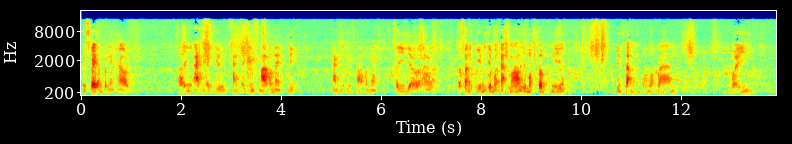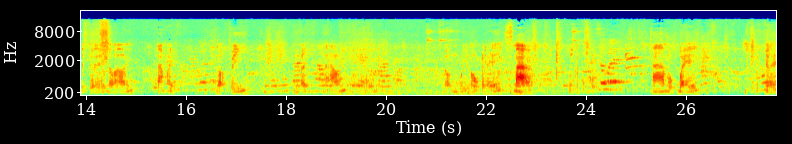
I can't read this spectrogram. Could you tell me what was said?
យើងស្រេបានប៉ុណ្ណេះហើយហើយយើង n x យើង n x យើងស្មើប៉ុណ្ណេះនេះ n x យើងស្មើប៉ុណ្ណេះហើយយើងយកអាសន្និធាននេះយកមកដាក់មកយកមកផ្ទឹមគ្នាយើងស្ដាប់មកមកបាន3 x ការ៉េដកឲ្យ 5x ដក2 x ដាក់ឲ្យដក1អូការ៉េស្មើនេះ a បូក b ក្រេ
